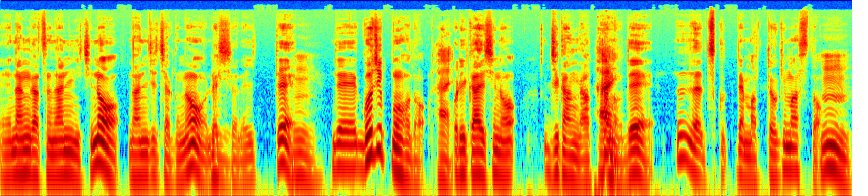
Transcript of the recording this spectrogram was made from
えー、何月何日の何時着の列車で行って、うん、で50分ほど折り返しの時間があったので、はい、で作って待っておきますと、うん、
